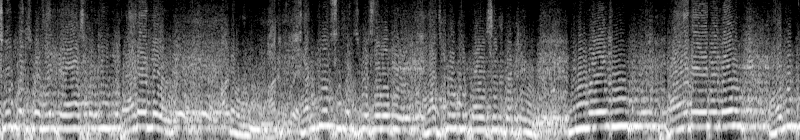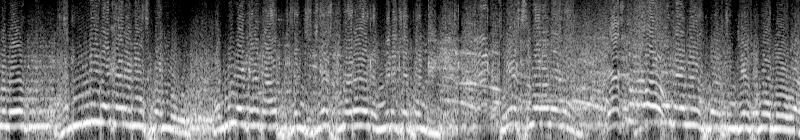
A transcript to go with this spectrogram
సూపర్ స్పెషాలిటీ హాస్పిటల్ పాడేలో సర్వే సూపర్ స్పెషాలిటీ హాస్పిటల్ ప్రవేశపెట్టి ఈ రోజు పాడేరులో అరుకులో అన్ని రకాలైన హాస్పిటల్ అన్ని రకాల ఆపరేషన్స్ చేస్తున్నారా లేదా? మీరు చెప్పండి. చేస్తున్నారా లేదా? ఆపరేషన్ చేస్తున్నారా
